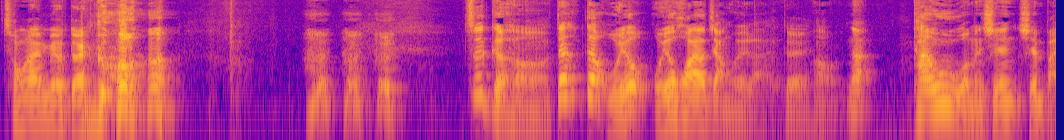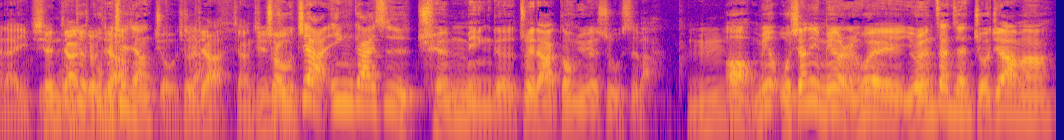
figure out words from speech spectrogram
从来没有断过。这个哈、哦，但但我又我又话要讲回来了。对，哦，那。贪污，我们先先摆在一边。先讲酒驾，我们先讲酒驾。酒驾讲清楚。酒驾应该是全民的最大公约数，是吧？嗯。哦，没有，我相信没有人会有人赞成酒驾吗？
